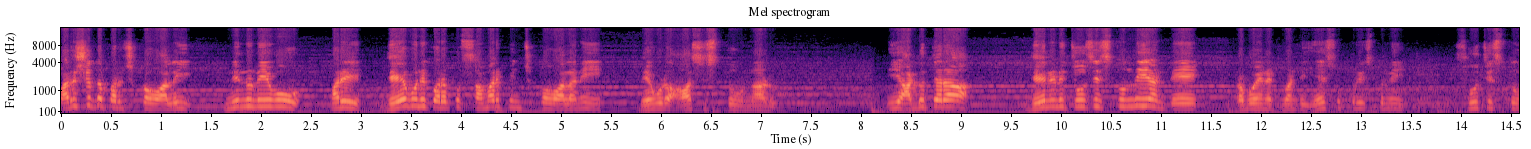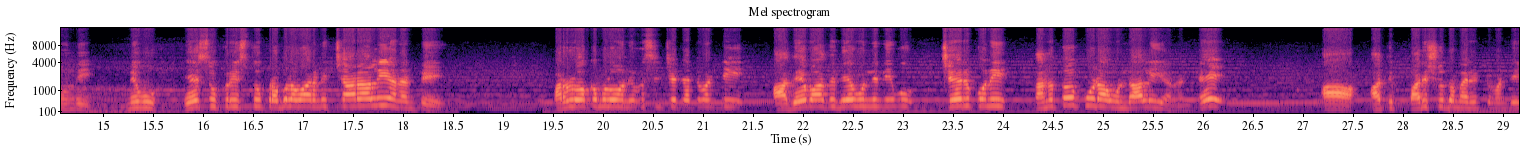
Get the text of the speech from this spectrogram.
పరిశుద్ధపరుచుకోవాలి. నిన్ను నీవు మరి దేవుని కొరకు సమర్పించుకోవాలని దేవుడు ఆశిస్తూ ఉన్నాడు. ఈ అడ్డుతెర దేనిని సూచిస్తుంది అంటే ప్రభు అయినటువంటి యేసుక్రీస్తుని సూచిస్తూ ఉంది. నువ్వు యేసుక్రీస్తు ప్రభుల వారిని చేరాలి అని అంటే పరలోకములో నివసించేటటువంటి ఆ దేవాది దేవుణ్ణి నీవు చేరుకొని తనతో కూడా ఉండాలి అని అంటే ఆ అతి పరిశుద్ధమైనటువంటి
